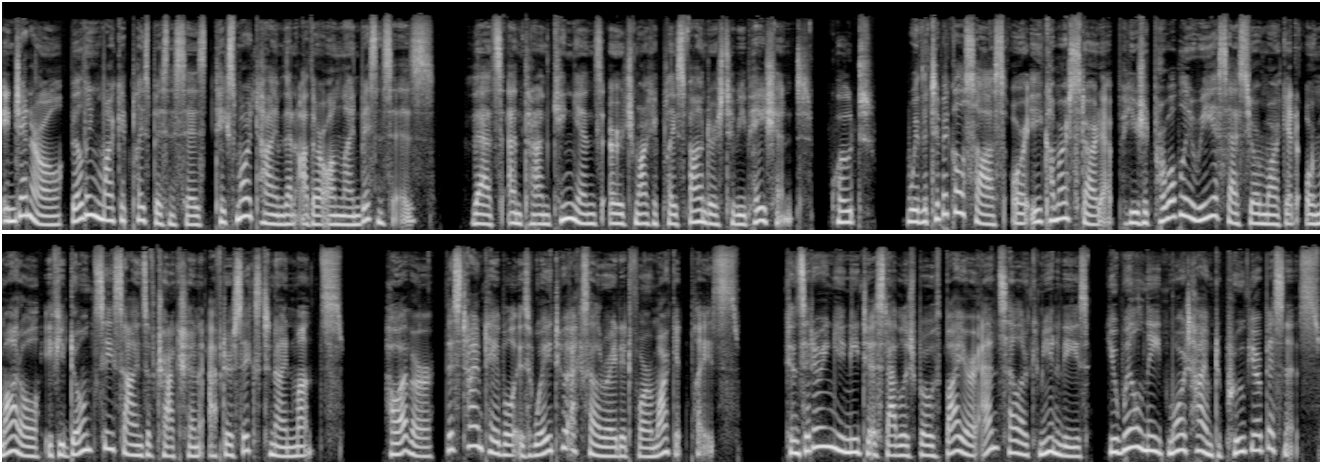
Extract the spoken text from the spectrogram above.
In general, building marketplace businesses takes more time than other online businesses. Wertz and Tran Kingyens urge marketplace founders to be patient. Quote, with a typical SaaS or e commerce startup, you should probably reassess your market or model if you don't see signs of traction after six to nine months. However, this timetable is way too accelerated for a marketplace. Considering you need to establish both buyer and seller communities, you will need more time to prove your business.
